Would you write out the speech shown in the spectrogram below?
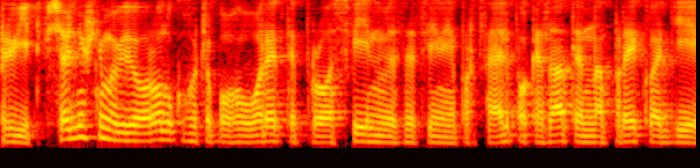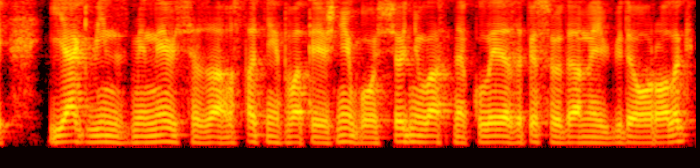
Привіт! В сьогоднішньому відеоролику хочу поговорити про свій інвестиційний портфель, показати на прикладі, як він змінився за останні два тижні. Бо сьогодні, власне, коли я записую даний відеоролик,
